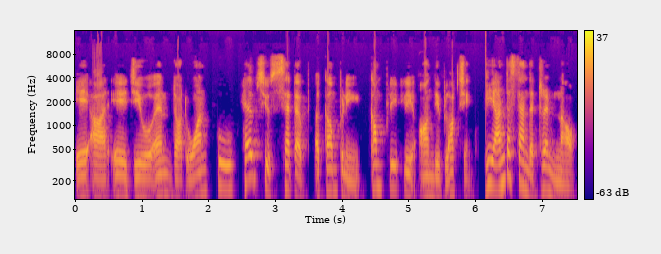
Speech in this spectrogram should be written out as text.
A-R-A-G-O-N dot one, who helps you set up a company completely on the blockchain. We understand the trend now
